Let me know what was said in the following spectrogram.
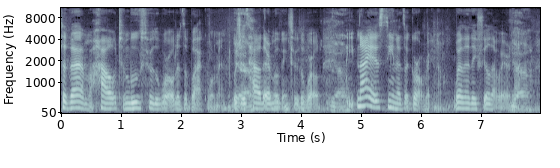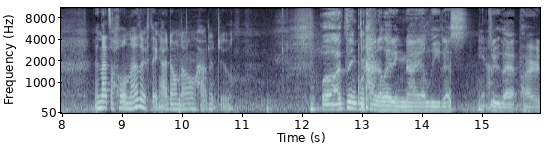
to them how to move through the world as a black woman which is how they're moving through the world. Yeah. naya is seen as a girl right now whether they feel that way or not. And that's a whole nother thing i don't know how to do. Well, I think we're kind of letting Naya lead us Yeah. through that part.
